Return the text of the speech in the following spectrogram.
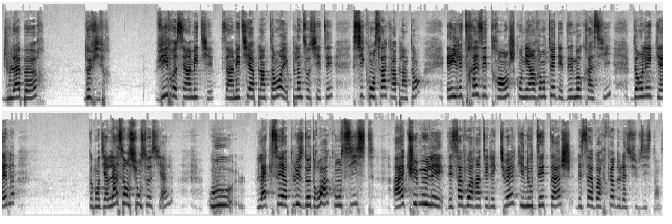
du labeur de vivre. Vivre, c'est un métier. C'est un métier à plein temps et plein de sociétés s'y consacrent à plein temps. Et il est très étrange qu'on ait inventé des démocraties dans lesquelles, comment dire, l'ascension sociale ou l'accès à plus de droits consiste à accumuler des savoirs intellectuels qui nous détachent des savoir-faire de la subsistance.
